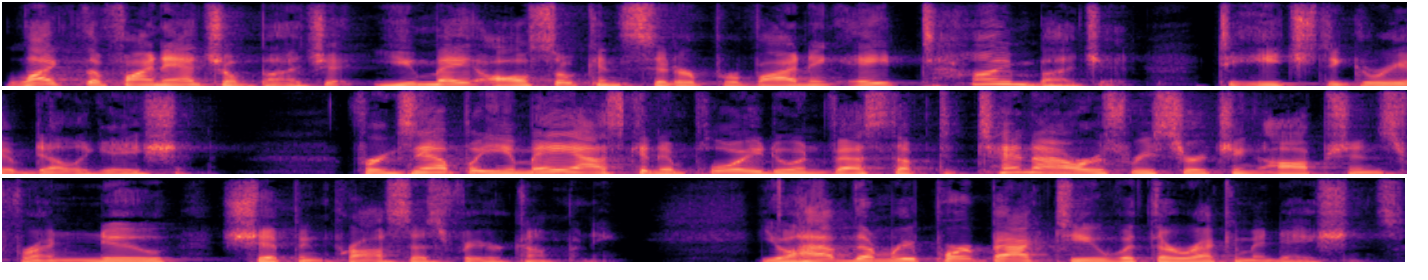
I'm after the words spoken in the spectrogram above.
Like the financial budget, you may also consider providing a time budget to each degree of delegation. For example, you may ask an employee to invest up to 10 hours researching options for a new shipping process for your company. You'll have them report back to you with their recommendations.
